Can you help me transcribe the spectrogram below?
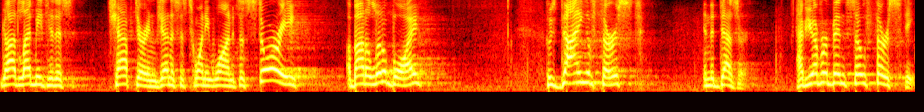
God led me to this chapter in Genesis 21. It's a story about a little boy who's dying of thirst in the desert. Have you ever been so thirsty,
